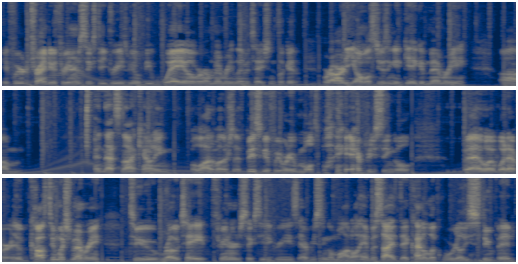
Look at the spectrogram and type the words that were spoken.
if we were to try and do 360 degrees, we would be way over our memory limitations. Look at, we're already almost using a gig of memory, um, and that's not counting a lot of other stuff. Basically, if we were to multiply every single, whatever, it would cost too much memory to rotate 360 degrees every single model. And besides, they kind of look really stupid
